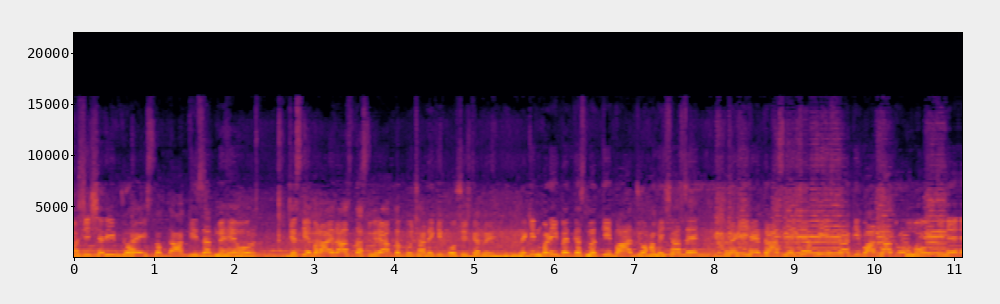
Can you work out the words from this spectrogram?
मस्जिद शरीफ जो है इस वक्त आग की जद में है और जिसके बरह रास्त तस्वीरें आप तक पहुँचाने की कोशिश कर रहे हैं। लेकिन बड़ी बदकस्मत की बात जो हमेशा से रही है द्रास में जब भी इस तरह की वारदात रोनमा होती है,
